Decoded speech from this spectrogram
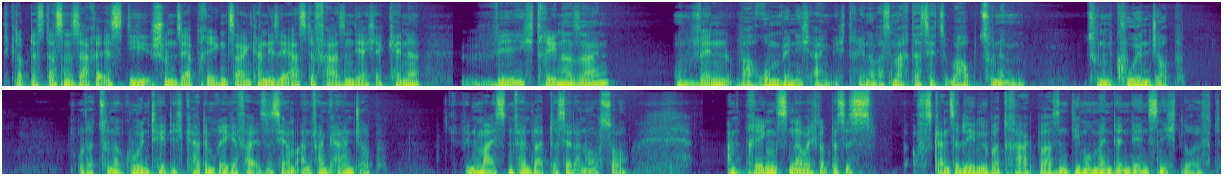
ich glaube, dass das eine Sache ist, die schon sehr prägend sein kann, diese erste Phase, in der ich erkenne, will ich Trainer sein? Und wenn, warum bin ich eigentlich Trainer? Was macht das jetzt überhaupt zu einem, zu einem coolen Job? Oder zu einer coolen Tätigkeit. Im Regelfall ist es ja am Anfang kein Job. In den meisten Fällen bleibt das ja dann auch so. Am prägendsten, aber ich glaube, das ist aufs ganze Leben übertragbar, sind die Momente, in denen es nicht läuft.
